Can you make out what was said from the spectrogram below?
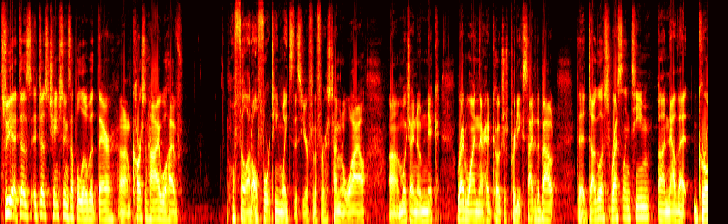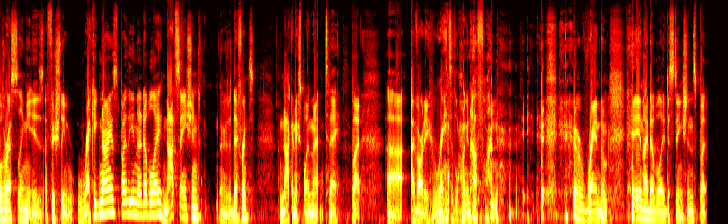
so yeah, it does it does change things up a little bit there. Um, Carson High will have will fill out all 14 weights this year for the first time in a while, um, which I know Nick Redwine, their head coach, was pretty excited about. The Douglas wrestling team, uh, now that girls wrestling is officially recognized by the NIAA, not sanctioned, there's a difference. I'm not going to explain that today, but uh, I've already ranted long enough on random NIAA distinctions. But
